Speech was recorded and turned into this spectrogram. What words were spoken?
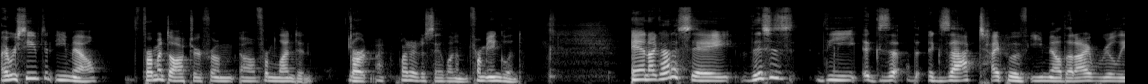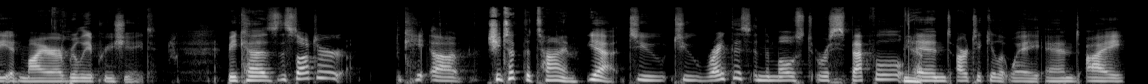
I received an email from a doctor from uh, from London, or why did I say London? From England. And I gotta say, this is the exa- the exact type of email that I really admire. I really appreciate because this doctor, uh, She took the time. yeah, to to write this in the most respectful Yeah. and articulate way, and I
